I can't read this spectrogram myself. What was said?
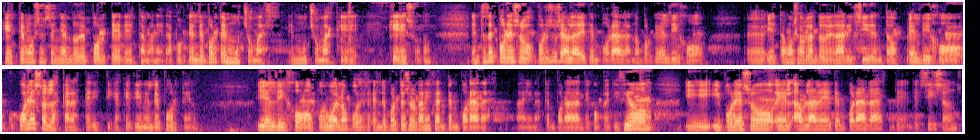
que estemos enseñando deporte de esta manera, porque el deporte es mucho más, es mucho más que, eso, ¿no? Entonces por eso, por eso se habla de temporada, ¿no? Porque él dijo, eh, y estamos hablando de Daryl Sidentop, él dijo, ¿cuáles son las características que tiene el deporte? Y él dijo, pues bueno, pues el deporte se organiza en temporadas. Hay unas temporadas de competición y, y por eso él habla de temporadas, de seasons,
